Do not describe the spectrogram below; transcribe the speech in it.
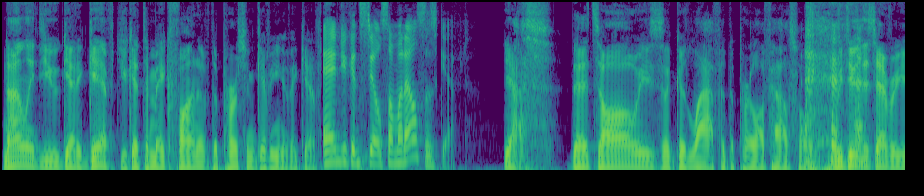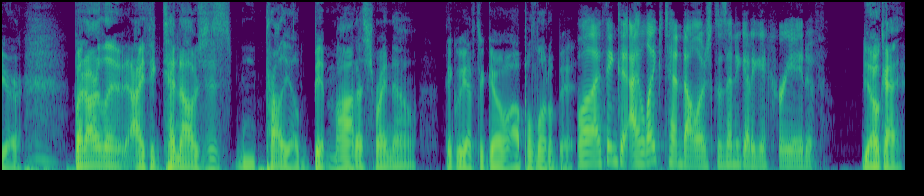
not only do you get a gift, you get to make fun of the person giving you the gift. And you can steal someone else's gift. Yes, that's always a good laugh at the Perloff household. We do this every year, but our I think ten dollars is probably a bit modest right now. I think we have to go up a little bit. Well, I think I like ten dollars because then you got to get creative. Yeah, Okay.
